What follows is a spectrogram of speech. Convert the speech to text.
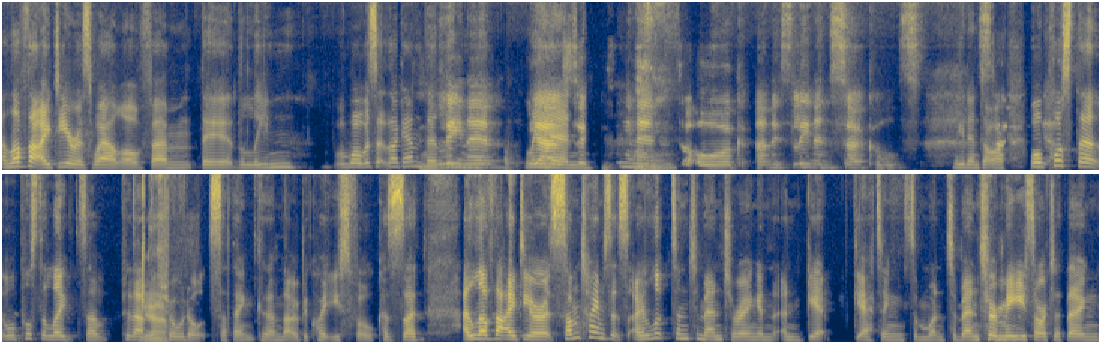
I love that idea as well of um, the the lean what was it again? The lean, lean in. Lean yeah, in. So leanin.org and it's lean in circles. Lean So, we'll yeah. post the we'll post the links. I'll put that yeah. in the show notes, I think. and that would be quite useful because I I love that idea. Sometimes it's I looked into mentoring and, and get getting someone to mentor me sort of thing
